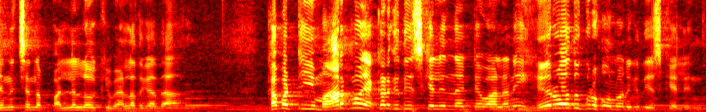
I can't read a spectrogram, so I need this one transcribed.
చిన్న చిన్న పల్లెల్లోకి వెళ్ళదు కదా. కాబట్టి ఈ మార్గం ఎక్కడికి తీసుకెళ్ళిందంటే వాళ్ళని హేరోదు గృహంలోనికి తీసుకెళ్ళింది.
